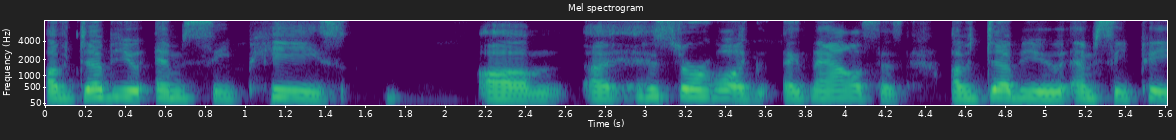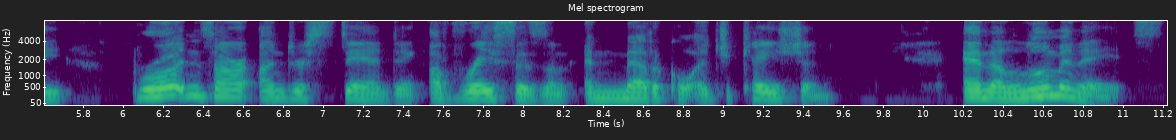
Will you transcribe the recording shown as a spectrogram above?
of WMCP's um, historical analysis of WMCP broadens our understanding of racism and medical education and illuminates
